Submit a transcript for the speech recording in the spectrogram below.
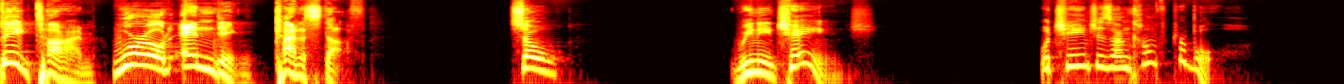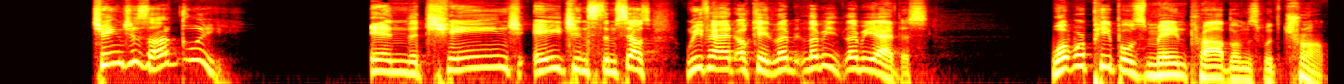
Big time, world ending kind of stuff. So we need change. Well, change is uncomfortable. Change is ugly. And the change agents themselves, we've had, okay, let, me- let me let me add this. What were people's main problems with Trump?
